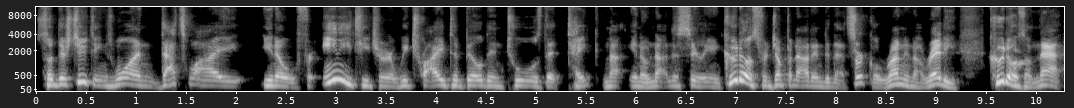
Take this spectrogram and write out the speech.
So there's two things. One, that's why, you know, for any teacher, we tried to build in tools that take not, you know, not necessarily and kudos for jumping out into that circle, running already. Kudos on that.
